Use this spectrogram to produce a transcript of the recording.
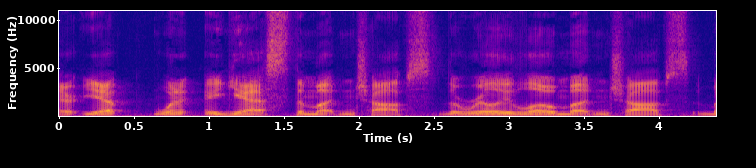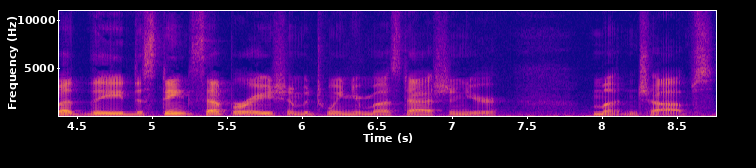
Er, Yep. When uh, yes, the mutton chops, the really low mutton chops, but the distinct separation between your mustache and your mutton chops.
